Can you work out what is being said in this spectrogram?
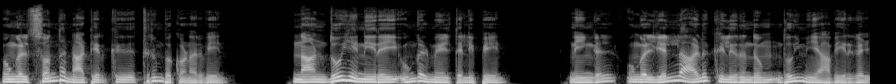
உங்கள் சொந்த நாட்டிற்கு திரும்ப கொணர்வேன். நான் தூய நீரை உங்கள் மேல் தெளிப்பேன். நீங்கள் உங்கள் எல்லா அழுக்கிலிருந்தும் தூய்மையாவீர்கள்.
